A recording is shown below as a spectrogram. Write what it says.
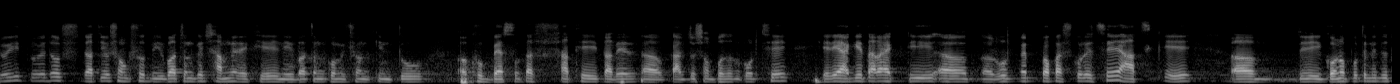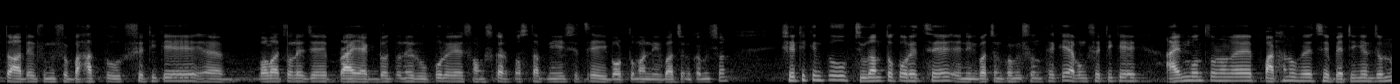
জয়ী ত্রয়োদশ জাতীয় সংসদ নির্বাচনকে সামনে রেখে নির্বাচন কমিশন কিন্তু খুব ব্যস্ততার সাথে তাদের কার্য সম্পাদন করছে। এর আগে তারা একটি রোডম্যাপ প্রকাশ করেছে। আজকে যে গণপ্রতিনিধিত্ব আদেশ উনিশশো বাহাত্তর, সেটিকে বলা চলে যে প্রায় এক ডজনের উপরে সংস্কার প্রস্তাব নিয়ে এসেছে এই বর্তমান নির্বাচন কমিশন। সেটি কিন্তু চূড়ান্ত করেছে নির্বাচন কমিশন থেকে এবং সেটিকে আইন মন্ত্রণালয়ে পাঠানো হয়েছে ব্যাটিং এর জন্য।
